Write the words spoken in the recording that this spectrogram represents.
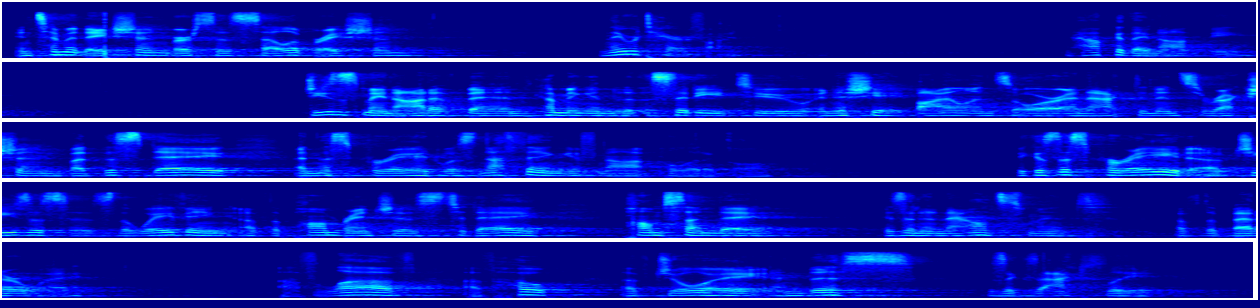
intimidation versus celebration, and they were terrified. And how could they not be? Jesus may not have been coming into the city to initiate violence or enact an insurrection, but this day and this parade was nothing if not political. Because this parade of Jesus's, the waving of the palm branches today, Palm Sunday, is an announcement of the better way of love, of hope, of joy, and this was exactly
